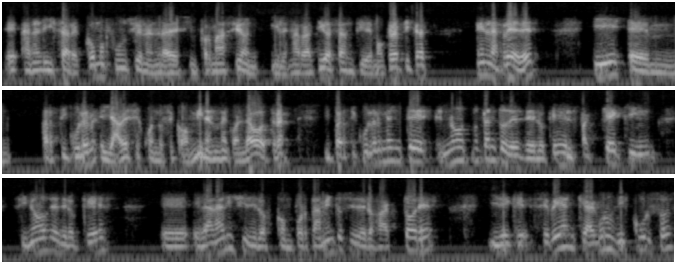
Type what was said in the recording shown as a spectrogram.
eh, analizar cómo funcionan la desinformación y las narrativas antidemocráticas en las redes y em, particularmente, y a veces cuando se combinan una con la otra, y particularmente no, no tanto desde lo que es el fact-checking, sino desde lo que es el análisis de los comportamientos y de los actores y de que se vean que algunos discursos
